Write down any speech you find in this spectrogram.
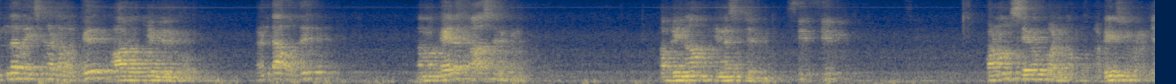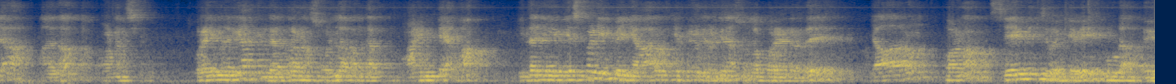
இந்த வயசுல நமக்கு ஆரோக்கியம் இருக்கும். ரெண்டாவது நம்ம கையில காசு இருக்கணும். அப்படின்னா என்ன செஞ்சிருக்கணும் பணம் சேவ் பண்ணணும். அப்படின்னு சொல்றோம் இல்லையா? அதுதான் தப்பான விஷயம் பிரைமரியா இந்த இடத்துல நான் சொல்ல வந்த பாயிண்டே அதான் இதை நீங்க கெஸ் பண்ணிருப்பீங்க ஆரோக்கியத்தை பற்றி நான் சொல்ல போறேன்றது. யாரும் பணம் சேமிச்சு வைக்கவே கூடாது.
